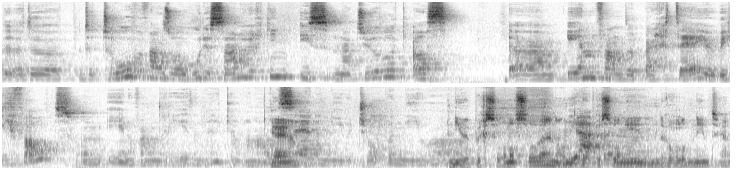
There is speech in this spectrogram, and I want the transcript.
de, de, de troeven van zo'n goede samenwerking is natuurlijk als um, een van de partijen wegvalt, om een of andere reden. Het kan van alles zijn, een nieuwe job, een nieuwe... Een nieuwe persoon of zo, een andere persoon die uh, de rol opneemt. Ja.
